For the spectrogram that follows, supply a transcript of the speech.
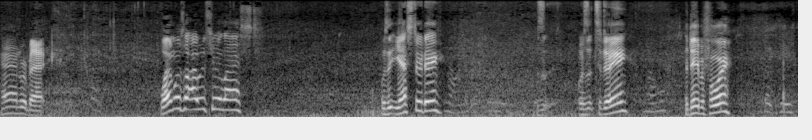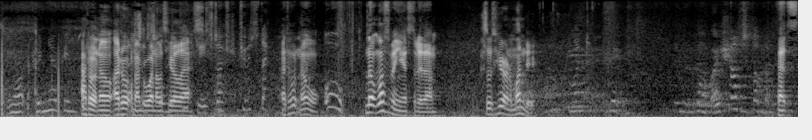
And we're back. When was I was here last? Was it yesterday? No, Was it was it today? no. The day before? Like days, no, couldn't have been. I don't know. I don't remember when I was here last. Tuesday, Tuesday. I don't know. Oh, No, it must have been yesterday then. Because I was here on a Monday. No, I shall stop it. That's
